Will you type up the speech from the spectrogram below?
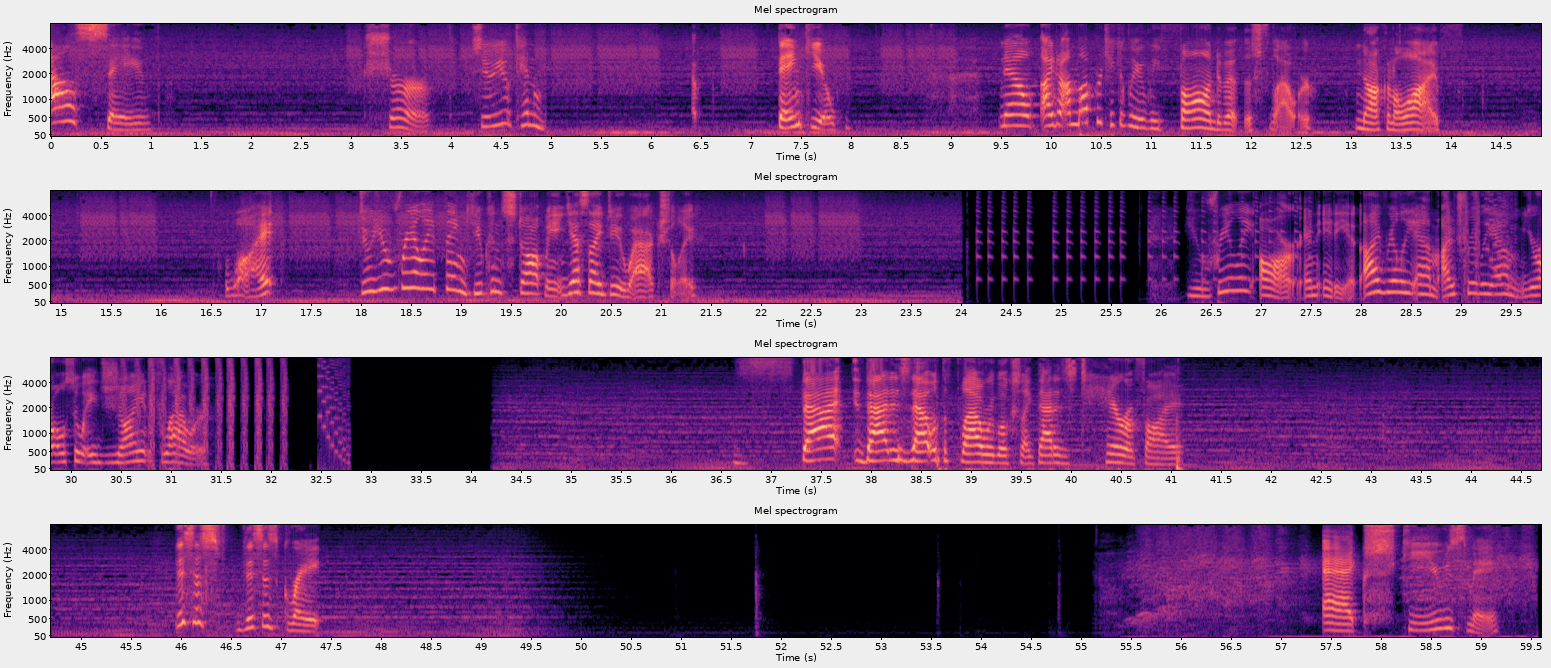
I'll save. Sure. So you can. Thank you. Now, I, am not particularly fond about this flower. Not gonna lie. What? Do you really think you can stop me? Yes, I do, actually. You really are an idiot. I really am. I truly am. You're also a giant flower. That, that is that what the flower looks like. That is terrifying. This is, this is great. Excuse me.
